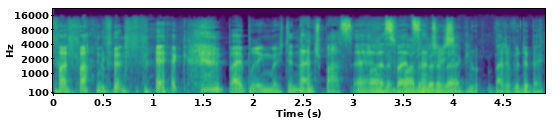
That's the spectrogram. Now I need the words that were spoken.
von Baden-Württemberg beibringen möchte. Nein, Spaß. Äh, Bade- das war jetzt natürlich Baden-Württemberg.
